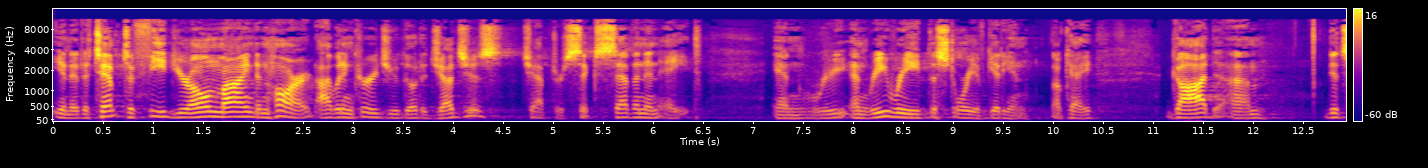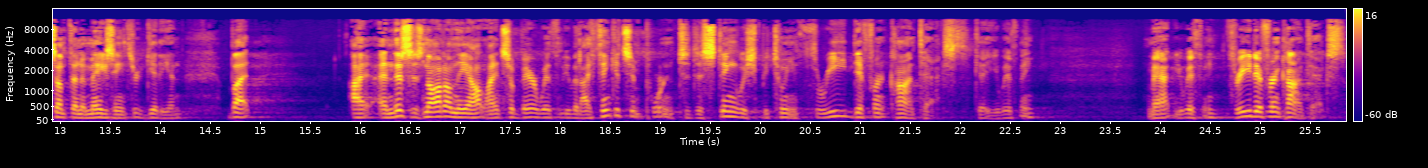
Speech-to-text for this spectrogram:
in an attempt to feed your own mind and heart, I would encourage you to go to Judges chapter 6, 7, and 8 and, re, and reread the story of Gideon. Okay? God um, did something amazing through Gideon. But I, and this is not on the outline, so bear with me, but I think it's important to distinguish between three different contexts. Okay, you with me? Matt, you with me? Three different contexts.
